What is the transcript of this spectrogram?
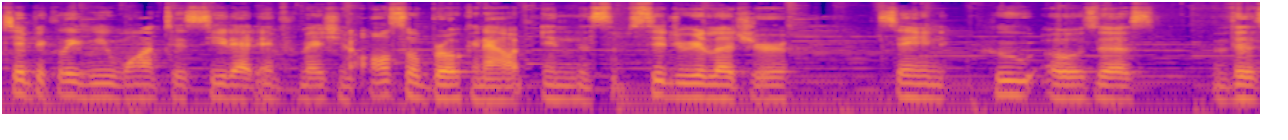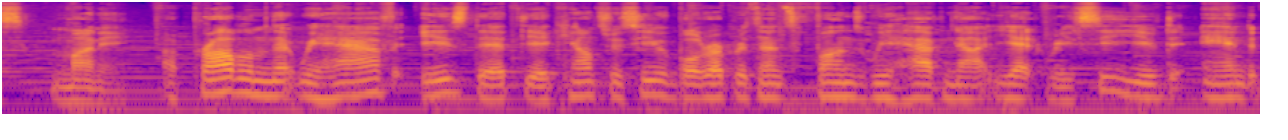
Typically we want to see that information also broken out in the subsidiary ledger saying who owes us this money. A problem that we have is that the accounts receivable represents funds we have not yet received and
